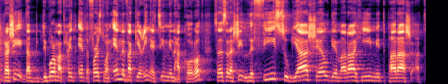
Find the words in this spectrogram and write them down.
Rashi, the Dibur the first one, En mevakirin etzin min hakorot, says Rashi, Lefi sugya shel gemara hi mitparashat.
